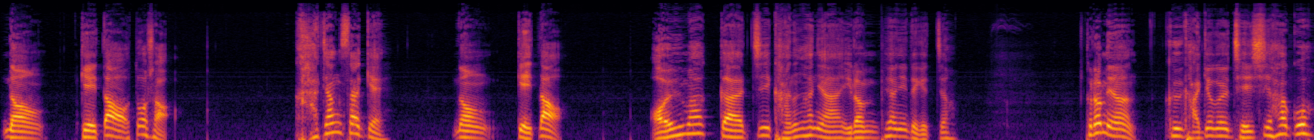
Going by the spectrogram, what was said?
能给到多少 가장 싸게 能给到 얼마까지 가능하냐 이런 표현이 되겠죠. 그러면 그 가격을 제시하고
